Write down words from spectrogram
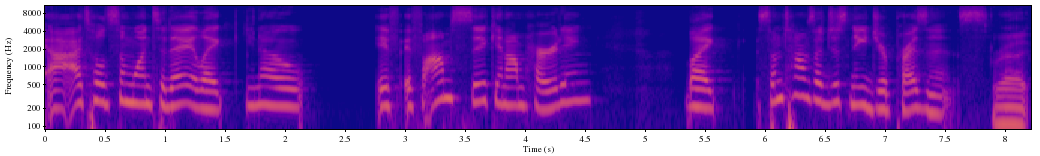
I, I told someone today, like, you know, if if I'm sick and I'm hurting, like sometimes I just need your presence. Right.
